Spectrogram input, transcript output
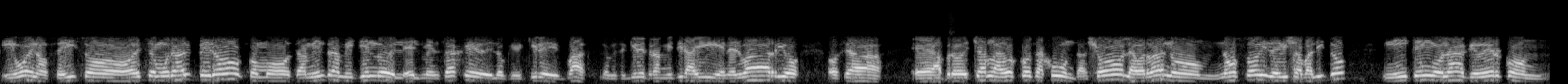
y bueno, se hizo ese mural, pero como también transmitiendo el, el mensaje de lo que quiere, va, lo que se quiere transmitir ahí en el barrio, o sea, eh, aprovechar las dos cosas juntas. Yo, la verdad, no, no soy de Villa Palito, ni tengo nada que ver con,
